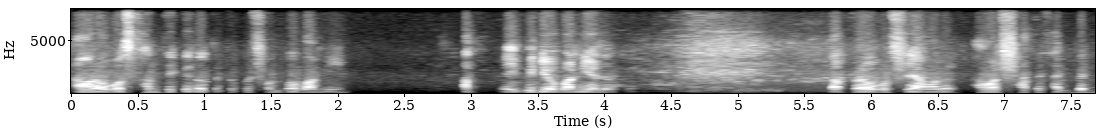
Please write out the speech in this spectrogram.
আমার অবস্থান থেকে যতটুকু সম্ভব আমি এই ভিডিও বানিয়ে যাব। আপনারা অবশ্যই আমার আমার সাথে থাকবেন।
